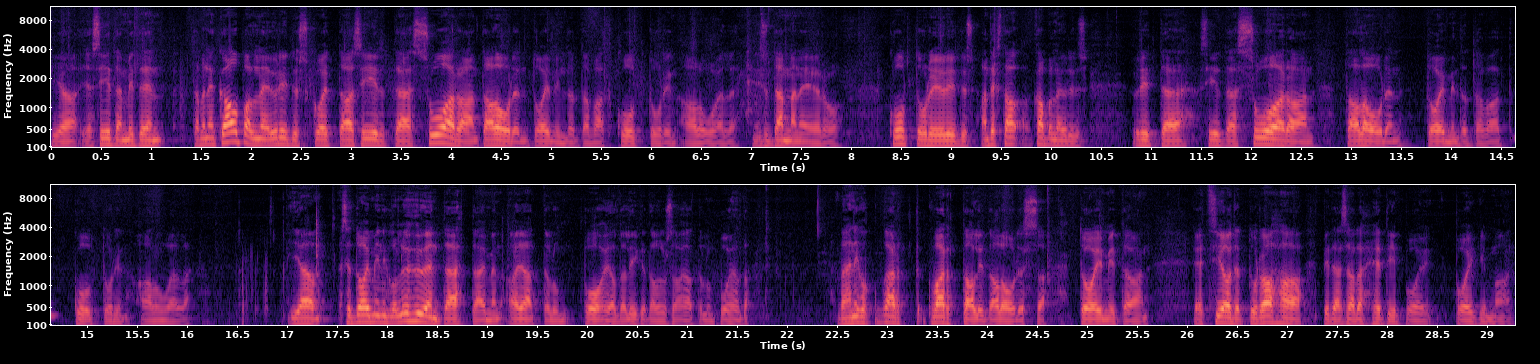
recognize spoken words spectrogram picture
ja, ja siitä, miten tämmöinen kaupallinen yritys koittaa siirtää suoraan talouden toimintatavat kulttuurin alueelle. Se on tämmöinen ero. Kulttuuriyritys, anteeksi, kaupallinen yritys yrittää siirtää suoraan talouden toimintatavat kulttuurin alueella. Ja se toimii niin lyhyen tähtäimen ajattelun pohjalta, liiketalousajattelun pohjalta – vähän niin kuin kvartaalitaloudessa toimitaan. Että sijoitettu rahaa pitää saada heti poikimaan.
